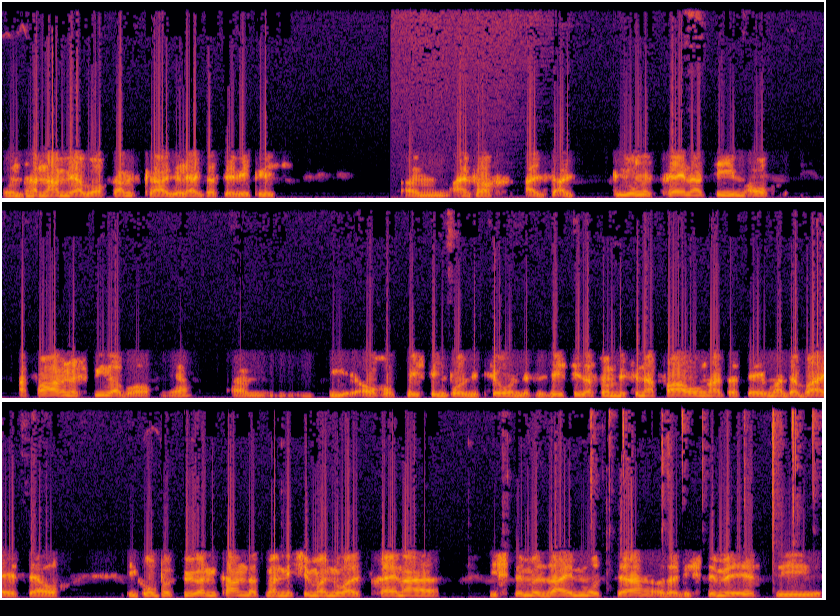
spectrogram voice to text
und dann haben wir aber auch ganz klar gelernt, dass wir wirklich ähm, einfach als, als junges Trainerteam auch erfahrene Spieler brauchen, ja. Ähm, die auch auf wichtigen Positionen. Es ist wichtig, dass man ein bisschen Erfahrung hat, dass da jemand dabei ist, der auch die Gruppe führen kann, dass man nicht immer nur als Trainer die Stimme sein muss, ja, oder die Stimme ist, die,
